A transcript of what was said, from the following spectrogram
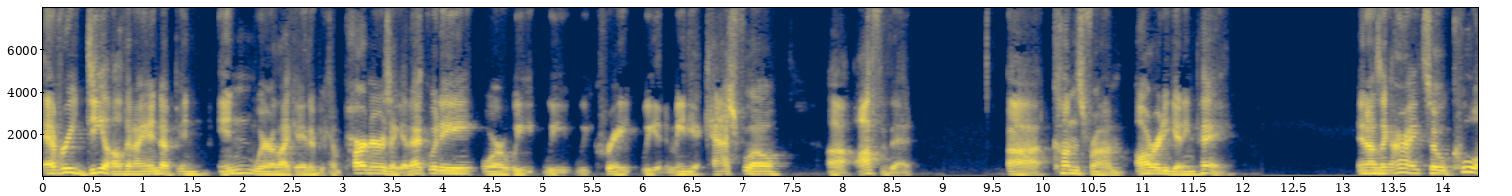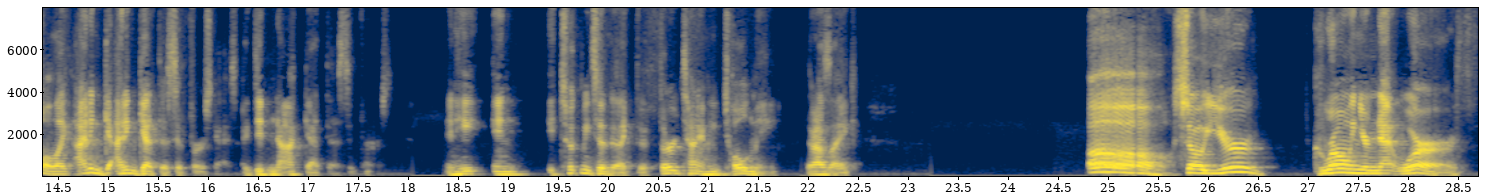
Every deal that I end up in, in where like I either become partners, I get equity, or we we we create we get immediate cash flow uh, off of it uh, comes from already getting paid. And I was like, all right, so cool. Like I didn't, I didn't get this at first, guys. I did not get this at first. And he, and it took me to the, like the third time he told me that I was like, oh, so you're growing your net worth,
